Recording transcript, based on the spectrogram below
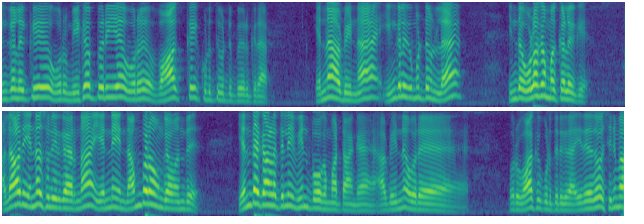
எங்களுக்கு ஒரு மிகப்பெரிய ஒரு வாக்கை கொடுத்து விட்டு போயிருக்கிறார். என்ன அப்படின்னா எங்களுக்கு மட்டும் இல்லை இந்த உலக மக்களுக்கு. அதாவது என்ன சொல்லியிருக்காருன்னா என்னை நம்புகிறவங்க வந்து எந்த காலத்துலேயும் வீண் போக மாட்டாங்க அப்படின்னு ஒரு ஒரு வாக்கு கொடுத்துருக்கிறார். இது ஏதோ சினிமா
